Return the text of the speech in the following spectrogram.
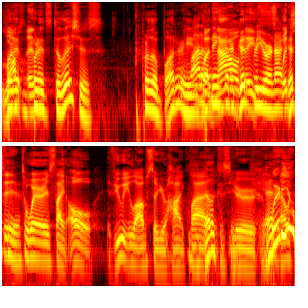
Lobster- but it's delicious. Put a little butter. Eat lot of but things that now are good for you are not good for it you. to where it's like, oh, if you eat lobster, you're high class. delicacy. You're Yeah. Where do you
